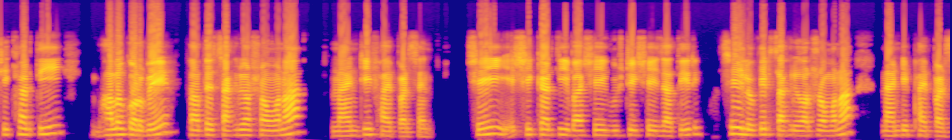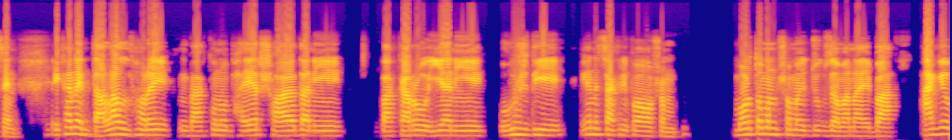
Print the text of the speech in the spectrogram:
শিক্ষার্থী ভালো করবে, তাতে চাকরি হওয়ার সম্ভাবনা নাইনটি ফাইভ পার্সেন্ট সেই শিক্ষার্থী বা সেই গোষ্ঠী, সেই জাতির, সেই লোকের চাকরি হওয়ার সম্ভাবনা নাইনটি ফাইভ পার্সেন্ট এখানে দালাল ধরে বা কোনো ভাইয়ের সহায়তা নিয়ে বা কারও ইয়া নিয়ে, ঘুষ দিয়ে এখানে চাকরি পাওয়া অসম্ভব বর্তমান সময়ে যুগ জামানায় বা আগেও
